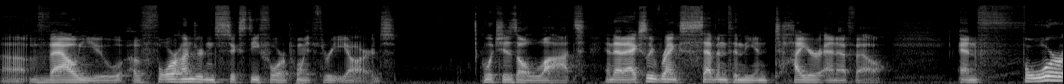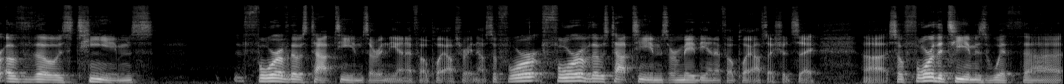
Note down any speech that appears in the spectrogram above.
uh, value of 464.3 yards, which is a lot. And that actually ranks seventh in the entire NFL. And four of those teams, four of those top teams are in the NFL playoffs right now. So four, four of those top teams are made the NFL playoffs, I should say. Uh, so four of the teams with uh,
